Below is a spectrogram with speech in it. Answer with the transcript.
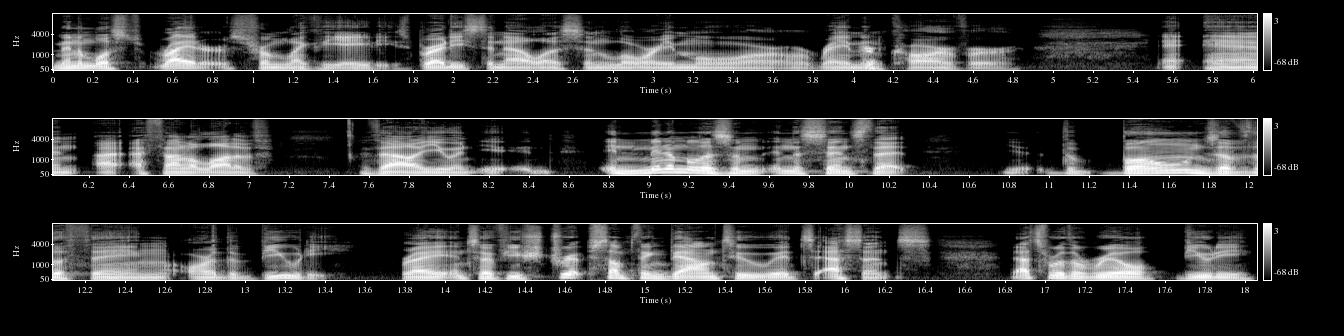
minimalist writers from like the '80s, Bret Easton Ellis and Lorrie Moore or Raymond sure. Carver, and, and I, I, found a lot of value in in minimalism in the sense that the bones of the thing are the beauty, right? And so if you strip something down to its essence, that's where the real beauty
